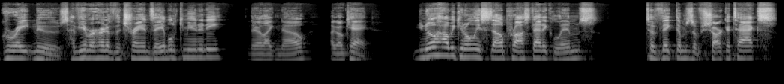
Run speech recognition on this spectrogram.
great news. Have you ever heard of the transabled community? They're like, no. Like, okay, you know how we can only sell prosthetic limbs to victims of shark attacks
